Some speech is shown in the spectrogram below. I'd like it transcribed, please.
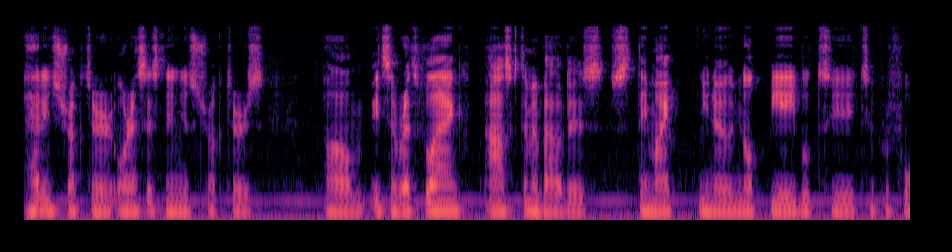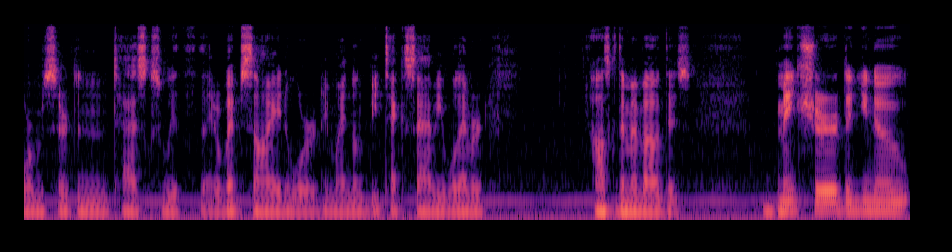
head instructor or assistant instructors, um, it's a red flag. Ask them about this. They might, you know, not be able to to perform certain tasks with their website, or they might not be tech savvy, whatever. Ask them about this. Make sure that you know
